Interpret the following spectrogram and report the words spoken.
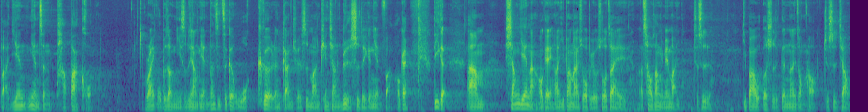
把“烟”念成 “tabaco” Right，我不知道你是不是这样念，但是这个我个人感觉是蛮偏向日式的一个念法。OK，第一个啊、香烟啊，OK 啊，一般来说，比如说在啊超商里面买，就是一包二十根那种哈，就是叫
